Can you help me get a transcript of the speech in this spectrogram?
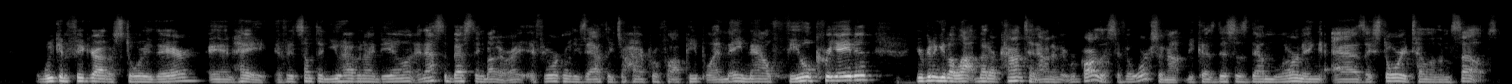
we can figure out a story there. And hey, if it's something you have an idea on, and that's the best thing about it, right? If you're working with these athletes or high profile people and they now feel creative, you're going to get a lot better content out of it, regardless if it works or not, because this is them learning as a storyteller themselves.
